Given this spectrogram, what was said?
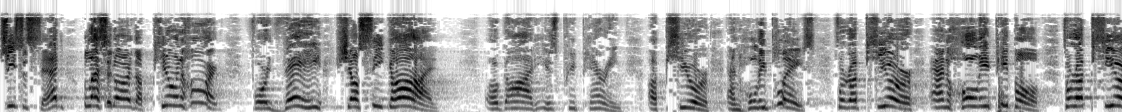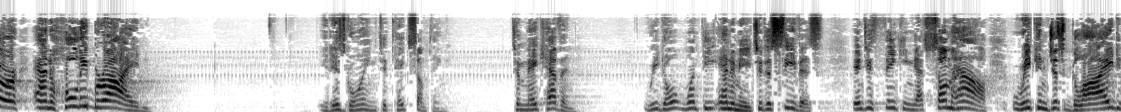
Jesus said, Blessed are the pure in heart, for they shall see God. Oh, God is preparing a pure and holy place for a pure and holy people, for a pure and holy bride. It is going to take something to make heaven. We don't want the enemy to deceive us into thinking that somehow we can just glide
